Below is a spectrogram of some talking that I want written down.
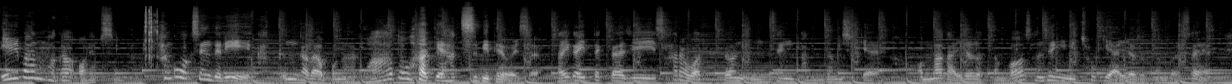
일반화가 어렵습니다. 한국 학생들이 가끔 가다 보면 과도하게 학습이 되어 있어요. 자기가 이때까지 살아왔던 인생 방정식에 엄마가 알려줬던 거, 선생님이 초기에 알려줬던 것에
